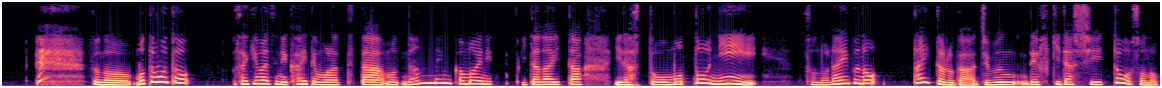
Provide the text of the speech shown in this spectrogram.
その、もともと、先町に書いてもらってた、もう何年か前にいただいたイラストをもとに、そのライブのタイトルが自分で吹き出しと、その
